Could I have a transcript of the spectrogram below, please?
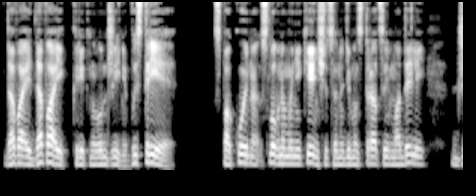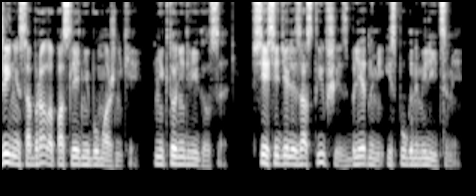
«Давай, давай!» – крикнул он Джинни. «Быстрее!» Спокойно, словно манекенщица на демонстрации моделей, Джинни собрала последние бумажники. Никто не двигался. Все сидели застывшие, с бледными, испуганными лицами.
